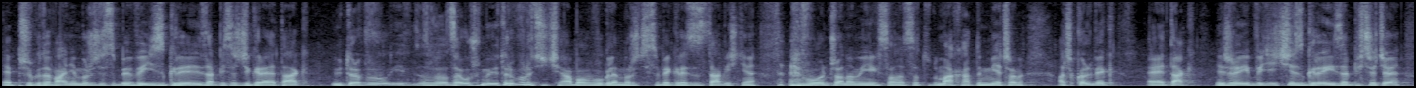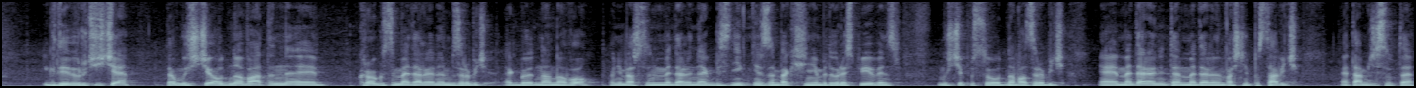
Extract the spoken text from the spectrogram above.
e, przygotowaniem. Możecie sobie wyjść z gry, zapisać grę, tak? Jutro, załóżmy jutro wrócić, albo w ogóle możecie sobie grę zostawić, nie? Włączoną i niech sobie tu macha tym mieczem. Aczkolwiek, e, tak, jeżeli wyjdziecie z gry i zapiszecie, i gdy wrócicie, to musicie od nowa ten e, krok z medalionem zrobić jakby na nowo, ponieważ ten medalion jakby zniknie, zębaki się nie będą respiły, więc musicie po prostu od nowa zrobić e, medalion i ten medalion właśnie postawić e, tam, gdzie są te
